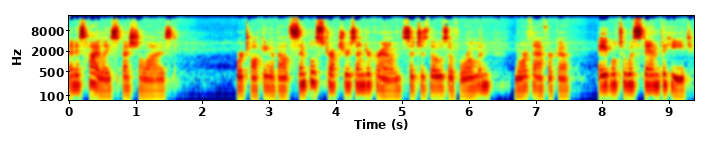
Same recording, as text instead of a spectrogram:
and is highly specialized. We're talking about simple structures underground, such as those of Roman North Africa, able to withstand the heat,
